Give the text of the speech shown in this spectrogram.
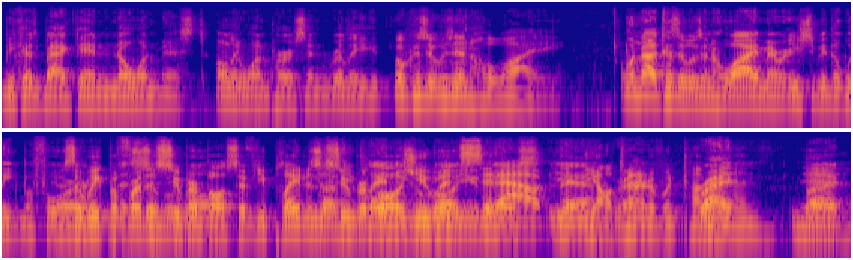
because back then no one missed. Only one person really. Well, because it was in Hawaii. Well, not because it was in Hawaii. Remember, it used to be the week before. It was the week before the, Super Bowl. So if you played in So the Super played in Bowl, the you Super Bowl, would you sit missed. out, and then the Yeah. alternative would come Right. in. But Yeah.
